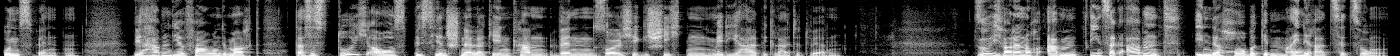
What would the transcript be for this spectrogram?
uns wenden. Wir haben die Erfahrung gemacht, dass es durchaus ein bisschen schneller gehen kann, wenn solche Geschichten medial begleitet werden. So, ich war dann noch am Dienstagabend in der Horber Gemeinderatssitzung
